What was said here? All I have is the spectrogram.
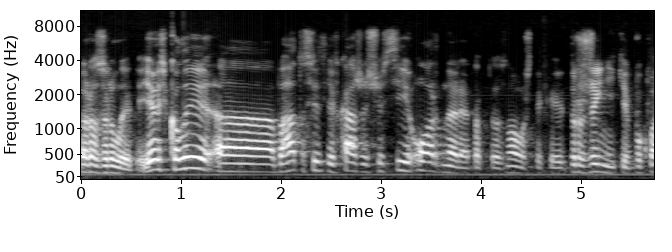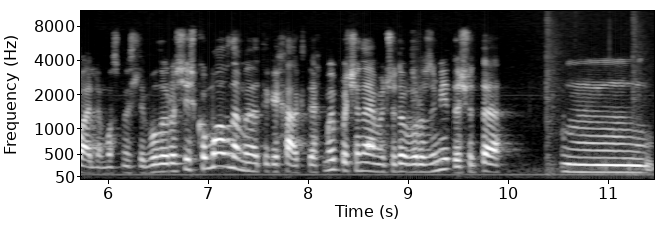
розрулити. І ось коли е, багато свідків кажуть, що всі орднери, тобто знову ж таки дружинники в буквальному смислі, були російськомовними на таких акціях, ми починаємо чудово розуміти, що це, м,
